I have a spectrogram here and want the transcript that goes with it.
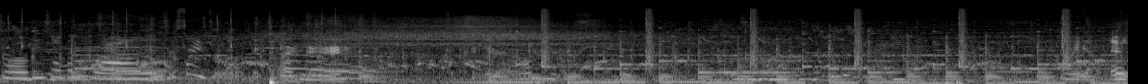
So these are the brows. This side's a little bit darker. There There's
